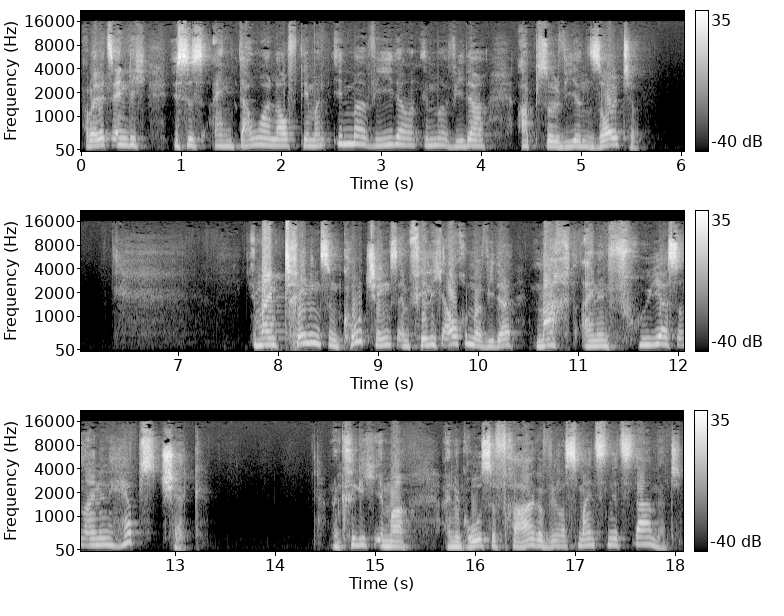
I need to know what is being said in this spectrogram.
Aber letztendlich ist es ein Dauerlauf, den man immer wieder und immer wieder absolvieren sollte. In meinen Trainings und Coachings empfehle ich auch immer wieder, macht einen Frühjahrs- und einen Herbstcheck. Dann kriege ich immer eine große Frage, was meinst du denn jetzt damit?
